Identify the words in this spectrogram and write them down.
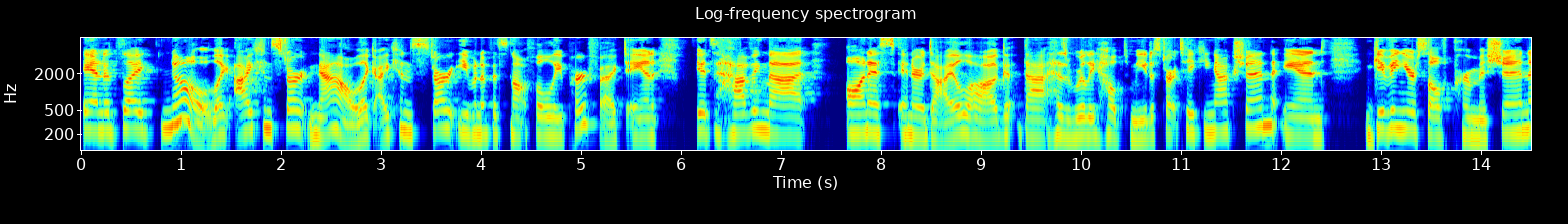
And it's like, no, like I can start now. Like I can start even if it's not fully perfect. And it's having that honest inner dialogue that has really helped me to start taking action and giving yourself permission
